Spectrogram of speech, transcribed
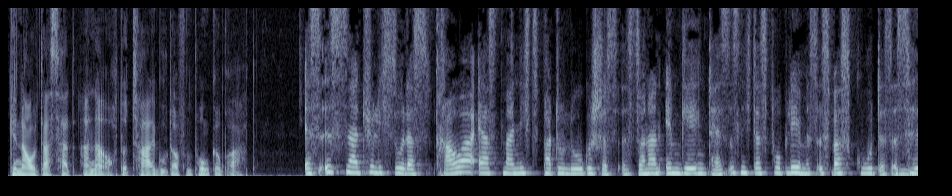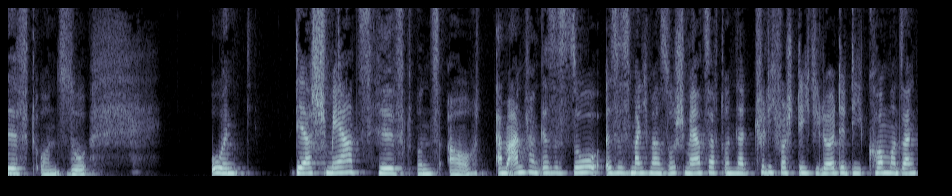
genau das hat Anna auch total gut auf den Punkt gebracht. Es ist natürlich so, dass Trauer erstmal nichts Pathologisches ist, sondern im Gegenteil, es ist nicht das Problem, es ist was Gutes, es mhm. hilft uns so. Und der Schmerz hilft uns auch. Am Anfang ist es so, ist es manchmal so schmerzhaft und natürlich verstehe ich die Leute, die kommen und sagen,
